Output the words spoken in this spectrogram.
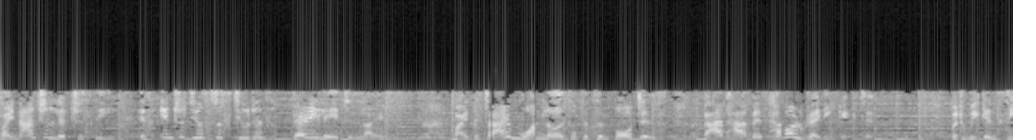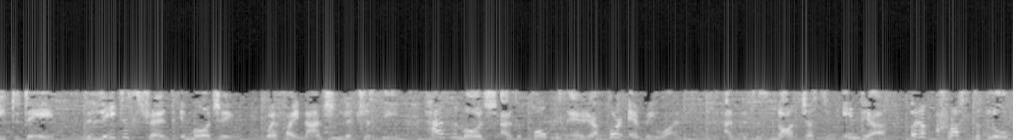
Financial literacy is introduced to students very late in life. By the time one learns of its importance, bad habits have already kicked in. But we can see today the latest trend emerging where financial literacy has emerged as a focus area for everyone. And this is not just in India but across the globe.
